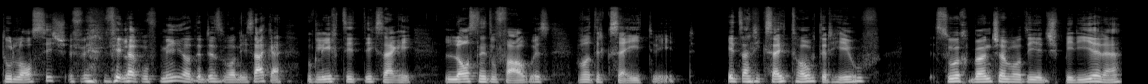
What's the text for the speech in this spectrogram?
du hörst, vielleicht auf mich oder das, was ich sage. Und gleichzeitig sage ich, los nicht auf alles, was dir gesagt wird. Jetzt habe ich gesagt, hol dir Hilfe. Such Menschen, die dich inspirieren,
